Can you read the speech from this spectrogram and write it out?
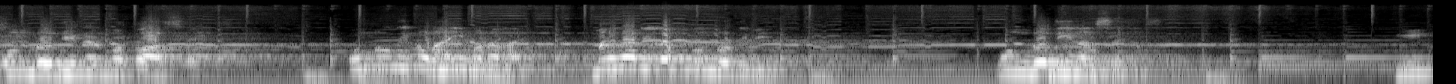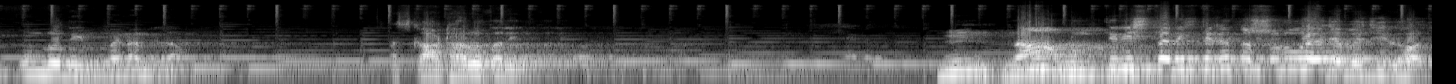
পনেরো দিনের মতো আছে। পনেরো দিনও নাই মনে হয়। মেলা নিলাম পনেরো দিনই। পনেরো দিন আছে। পনেরো দিন, মেনে নিলাম। আজকে আঠারো তারিখ। হম, না, উনত্রিশ তারিখ থেকে তো শুরু হয়ে যাবে জিলহজ।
